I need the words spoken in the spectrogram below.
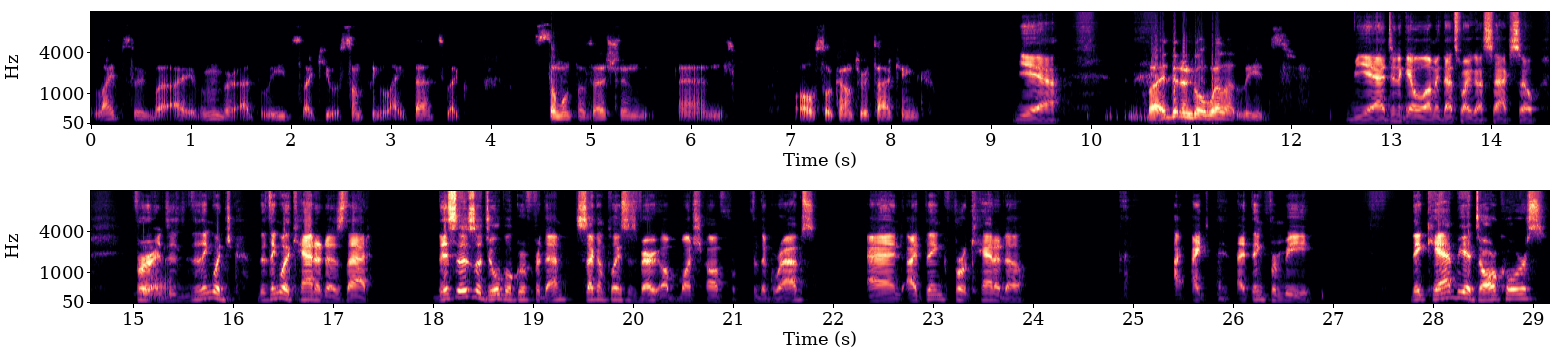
Leipzig, but I remember at Leeds, like he was something like that, like someone possession and also counterattacking. Yeah, but it didn't go well at Leeds. Yeah, it didn't get well. I mean, that's why he got sacked. So, for yeah. the, the, thing with the thing with Canada is that this is a doable group for them. Second place is very up much up for, for the grabs, and I think for Canada, I, I I think for me, they can be a dark horse.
